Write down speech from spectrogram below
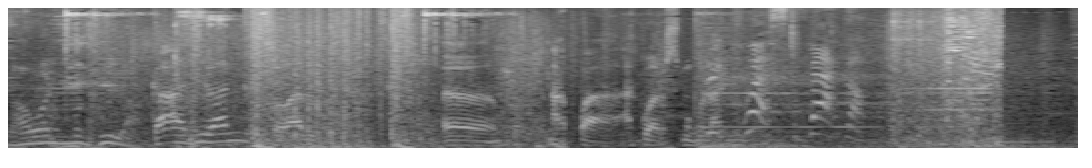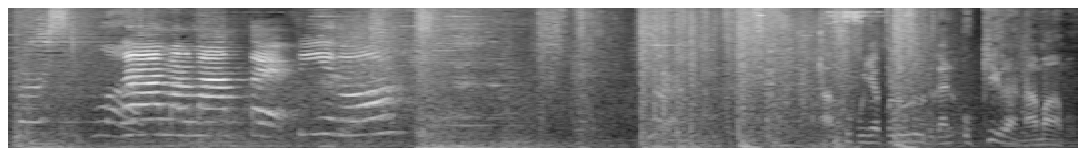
Lawan menghilang. Keadilan selalu. Eh, apa aku harus mengulangi? Request backup. First blood. Lah malah mate. Dong? Aku punya peluru dengan ukiran namamu.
